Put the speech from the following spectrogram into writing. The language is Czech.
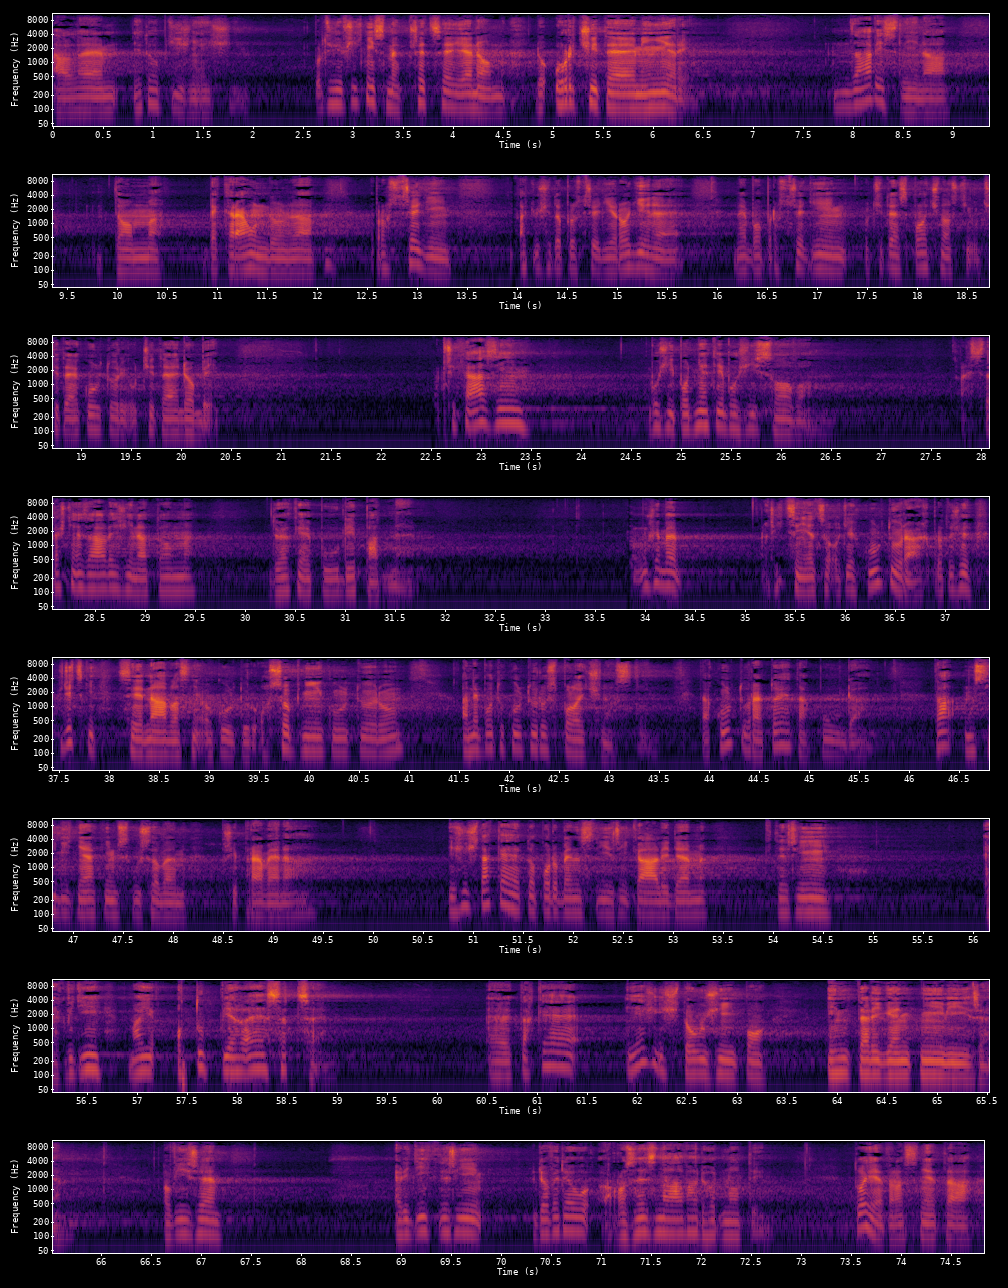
Ale je to obtížnější, protože všichni jsme přece jenom do určité míry závislí na tom backgroundu, na prostředí, ať už je to prostředí rodinné, nebo prostředí určité společnosti, určité kultury, určité doby. Přichází boží podněty, boží slovo. Ale strašně záleží na tom, do jaké půdy padne. Můžeme říct si něco o těch kulturách, protože vždycky se jedná vlastně o kulturu, osobní kulturu, anebo tu kulturu společnosti. Ta kultura, to je ta půda. Ta musí být nějakým způsobem připravená. Ježíš také to podobenství říká lidem, kteří, jak vidí, mají otupělé srdce. E, také Ježíš touží po inteligentní víře. O víře lidí, kteří dovedou rozeznávat hodnoty. To je vlastně ta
